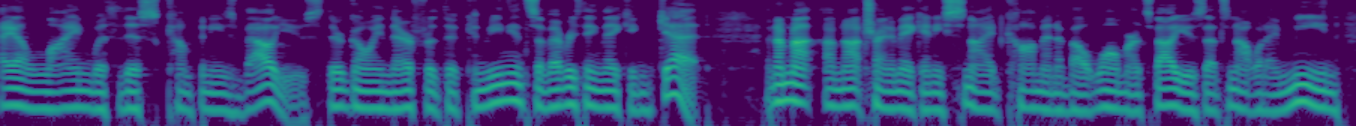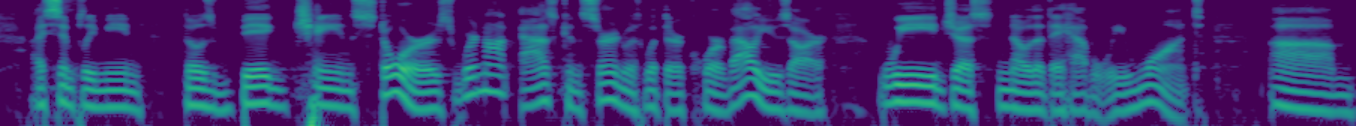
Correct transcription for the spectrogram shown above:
I align with this company's values. They're going there for the convenience of everything they can get. And I'm not I'm not trying to make any snide comment about Walmart's values. That's not what I mean. I simply mean those big chain stores, we're not as concerned with what their core values are. We just know that they have what we want. Um,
